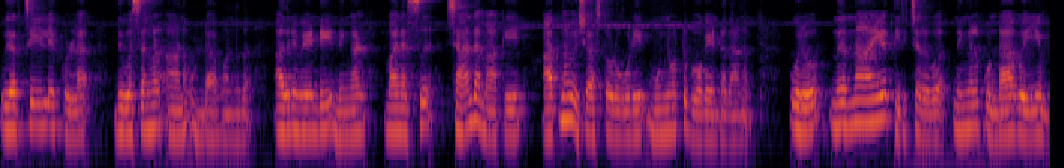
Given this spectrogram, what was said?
ഉയർച്ചയിലേക്കുള്ള ദിവസങ്ങൾ ആണ് ഉണ്ടാകുന്നത്. അതിനുവേണ്ടി നിങ്ങൾ മനസ്സ് ശാന്തമാക്കി ആത്മവിശ്വാസത്തോടു കൂടി മുന്നോട്ട് പോകേണ്ടതാണ്. ഒരു നിർണായക തിരിച്ചറിവ് നിങ്ങൾക്കുണ്ടാകുകയും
